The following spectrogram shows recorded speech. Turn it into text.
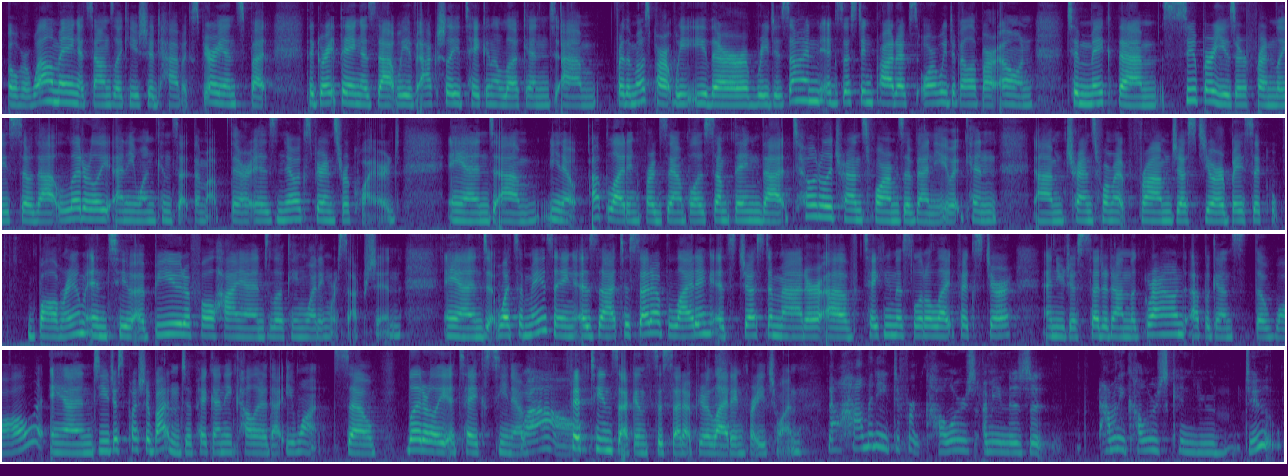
overwhelming. It sounds like you should have experience, but the great thing is that we've actually taken a look, and um, for the most part, we either redesign existing products or we develop our own to make them super user friendly so that literally anyone can set them up. There is no experience required. And, um, you know, uplighting, for example, is something that totally transforms a venue. It can um, transform it from just your basic ballroom into a beautiful high-end looking wedding reception. And what's amazing is that to set up lighting, it's just a matter of taking this little light fixture and you just set it on the ground up against the wall and you just push a button to pick any color that you want. So literally it takes, you know, wow. 15 seconds to set up your lighting for each one. Now, how many different colors, I mean, is it, how many colors can you do?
